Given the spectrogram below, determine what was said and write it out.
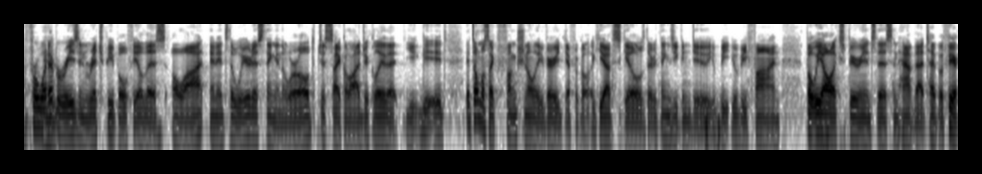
for whatever reason, rich people feel this a lot, and it's the weirdest thing in the world, just psychologically. That you, it, it's almost like functionally very difficult. Like you have skills, there are things you can do, you'll be you'll be fine. But we all experience this and have that type of fear.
